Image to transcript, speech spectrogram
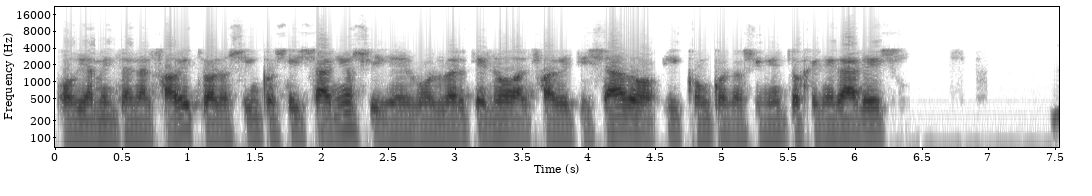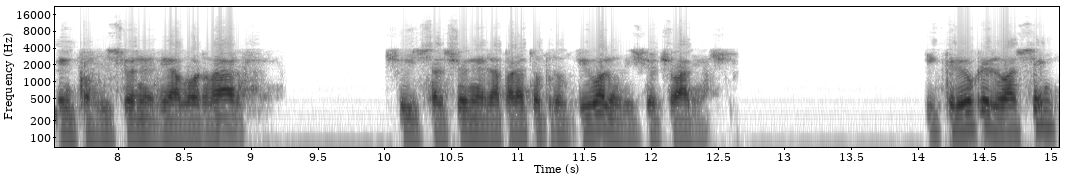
obviamente analfabeto a los 5 o 6 años y no alfabetizado y con conocimientos generales en condiciones de abordar su inserción en el aparato productivo a los 18 años. Y creo que lo hacen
